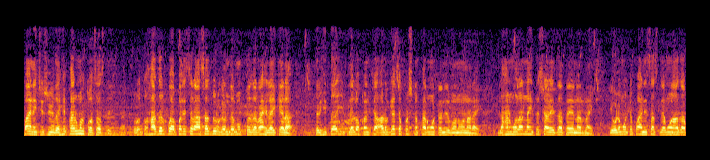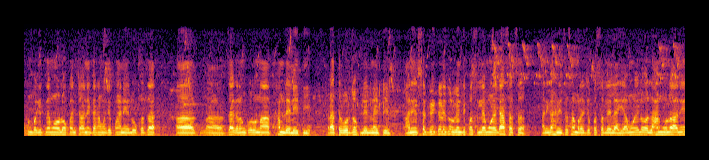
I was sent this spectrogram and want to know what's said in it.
पाण्याची सुविधा हे फार महत्त्वाचं असतं परंतु हा जर प परिसर असाच दुर्गंधमुक्त जर राहिला केला तर इथं इथल्या लोकांच्या आरोग्याचा प्रश्न फार मोठा निर्माण होणार आहे. लहान मुलांना इथं शाळेत जाता येणार नाही. एवढं मोठं पाणी साचल्यामुळं आज आपण बघितल्यामुळं लोकांच्या अनेक घरामध्ये पाणी लोक जा जागरण करून आत थांबलेले ती. रात्रभर झोपलेले नाही ते. आणि सगळीकडे दुर्गंधी पसरल्यामुळे डासाचं आणि घाणीचं साम्राज्य पसरलेलं आहे. यामुळे लो लहान मुलं आणि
